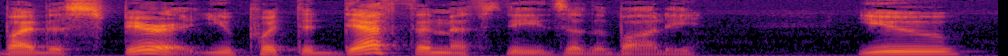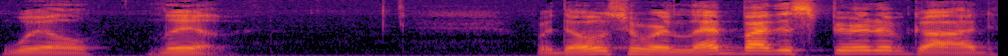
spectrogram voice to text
by the Spirit you put to death the misdeeds of the body, you will live. For those who are led by the Spirit of God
